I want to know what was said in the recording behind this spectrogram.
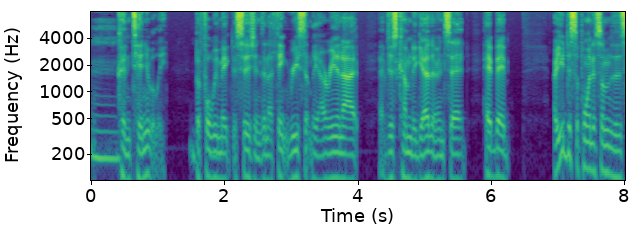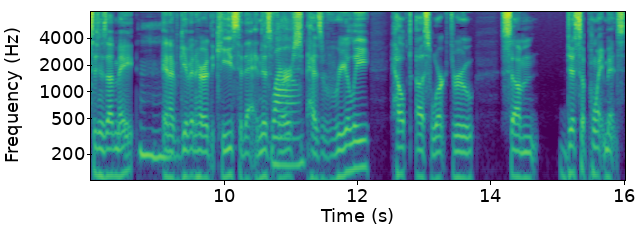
mm. continually before we make decisions. And I think recently, Irene and I have just come together and said, Hey, babe, are you disappointed in some of the decisions I've made? Mm-hmm. And I've given her the keys to that. And this Wow. verse has really helped us work through some disappointments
